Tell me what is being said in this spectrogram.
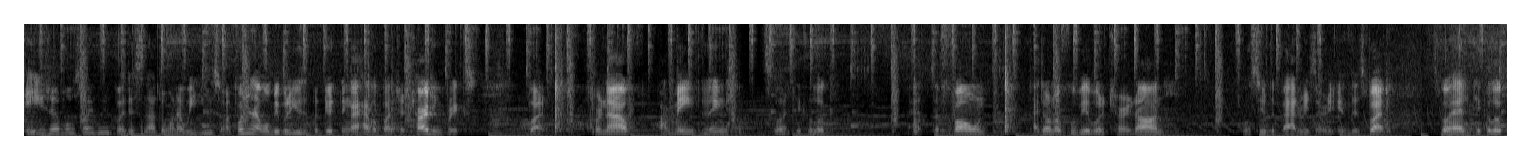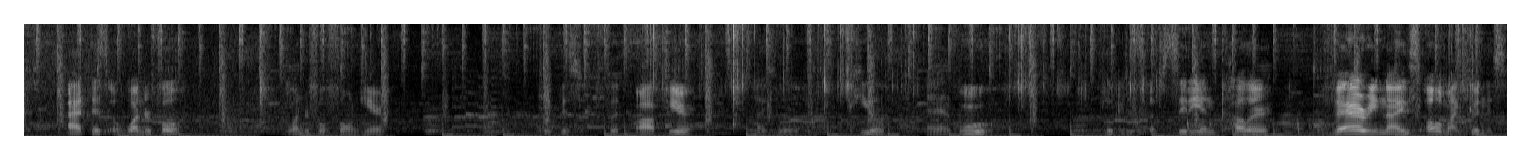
Asia most likely, but it's not the one that we use. So unfortunately, I won't be able to use it, but good thing I have a bunch of charging bricks. But for now, our main thing, let's go and take a look at the phone. I don't know if we'll be able to turn it on. We'll see if the battery's already in this, but let's go ahead and take a look at this wonderful, wonderful phone here. Take this flip off here. Nice little peel. And then, ooh, look at this obsidian color. Very nice. Oh my goodness.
